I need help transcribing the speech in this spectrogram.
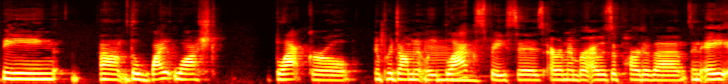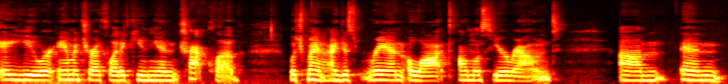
being um, the whitewashed black girl in predominantly mm. black spaces, I remember I was a part of a, an AAU or Amateur Athletic Union track club, which meant yeah. I just ran a lot almost year round. Um, and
